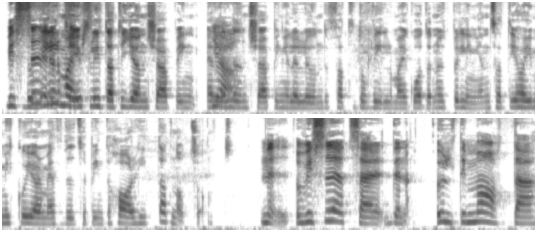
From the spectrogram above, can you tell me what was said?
Vi Då vill man typ- ju flytta till Jönköping eller Ja. Linköping eller Lund för att då vill man ju gå den utbildningen så det har ju mycket att göra med att vi typ inte har hittat något sånt. Nej, och vi säger att så här, den ultimata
